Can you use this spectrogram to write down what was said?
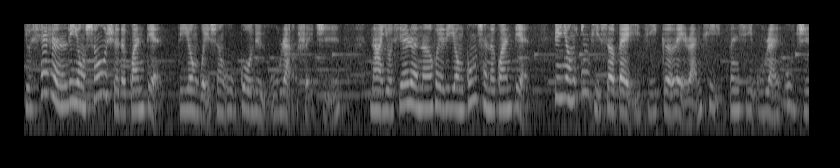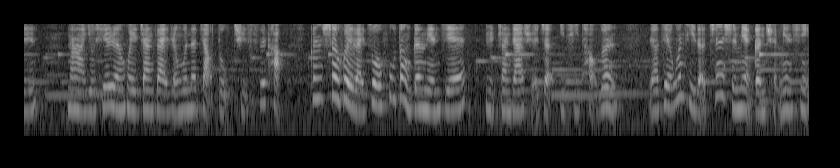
有些人利用生物学的观点，利用微生物过滤污染水质；那有些人呢，会利用工程的观点。运用硬体设备以及各类软体分析污染物质。那有些人会站在人文的角度去思考，跟社会来做互动跟连接，与专家学者一起讨论，了解问题的真实面跟全面性。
